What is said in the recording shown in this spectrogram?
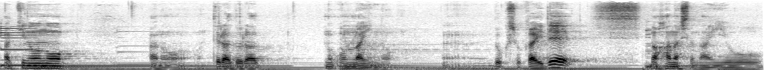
まあ、昨日のあのテラドラのオンラインの、うん、読書会で、まあ、話した内容を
